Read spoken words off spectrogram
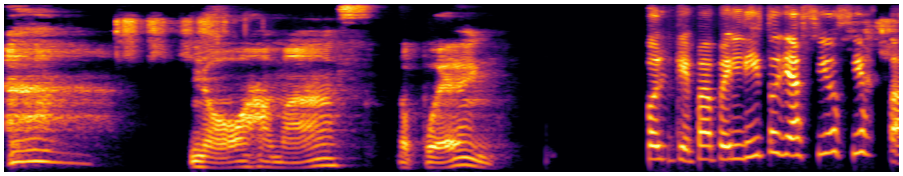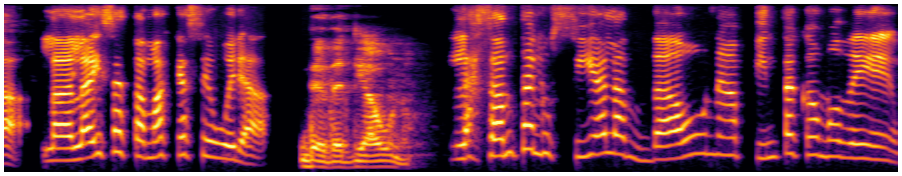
No, jamás. No pueden. Porque papelito ya sí o sí está. La Laisa está más que asegurada. Desde el día uno. La Santa Lucía le han dado una pinta como de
